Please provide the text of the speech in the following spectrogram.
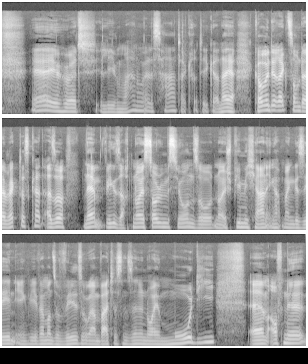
Ja, ihr hört, ihr lieben Manuel ist harter Kritiker. Naja, kommen wir direkt zum Director's Cut. Also, ne, wie gesagt, neue Story-Missionen, so neue Spielmechaniken hat man gesehen, irgendwie, wenn man so will, sogar im weitesten Sinne neue Modi. Ähm, auf eine,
